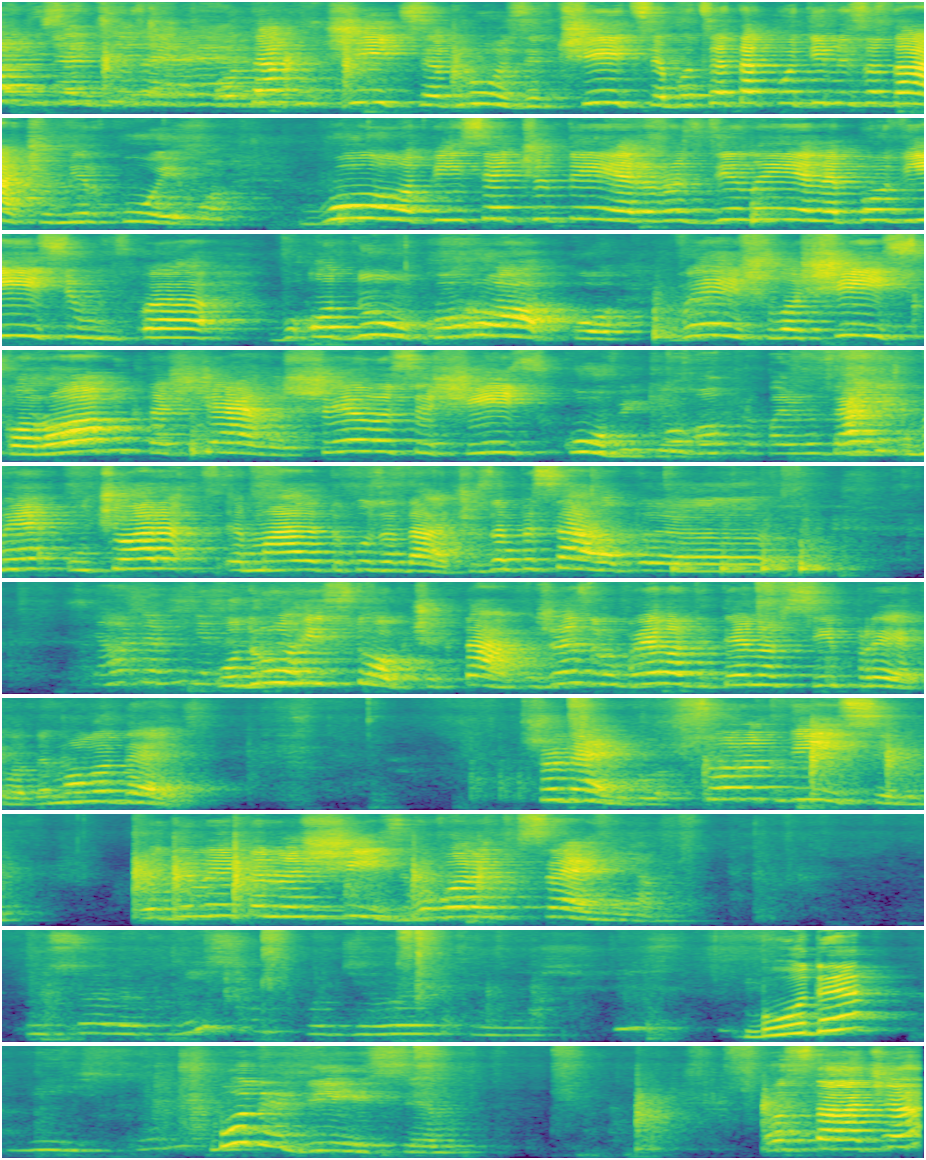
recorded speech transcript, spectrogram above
Отак вчіться, друзі, вчіться, бо це так потім і задачу міркуємо. Було 54, розділили по 8 е, в одну коробку. Вийшло 6 коробок та ще лишилося 6 кубиків. Ого, пропалю. Так як ми вчора мали таку задачу. Записала е, у другий стовпчик. Так, вже зробила дитина всі приклади. Молодець. Швиденько. 48. Поділити на 6, говорить Ксенія. 48 поділити на Буде? 8. Буде 8. Остача.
